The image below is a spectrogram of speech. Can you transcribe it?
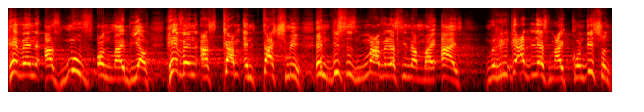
heaven has moved on my behalf. Heaven has come and touched me, and this is marvelous in my eyes. Regardless my condition,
